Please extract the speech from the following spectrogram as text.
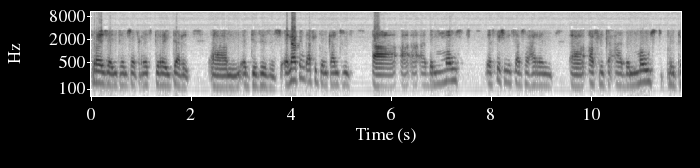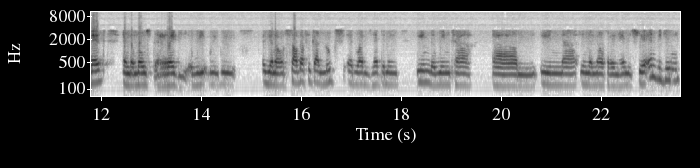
pressure in terms of respiratory um, diseases. And I think African countries are, are, are the most, especially sub-Saharan uh, Africa, are the most prepared and the most ready. We, we, we, you know, South Africa looks at what is happening in the winter um, in uh, in the northern hemisphere and begin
